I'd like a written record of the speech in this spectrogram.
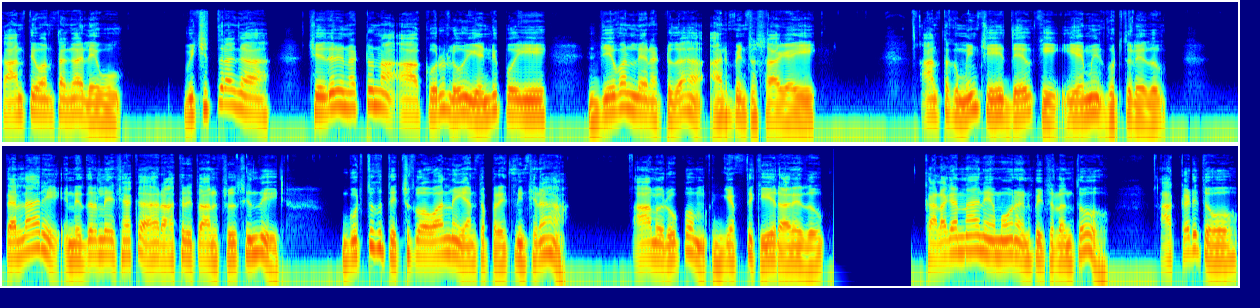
కాంతివంతంగా లేవు. విచిత్రంగా చెదిరినట్టున్న ఆ కురులు ఎండిపోయి జీవం లేనట్టుగా అనిపించసాగాయి. అంతకు మించి దేవికి ఏమీ గుర్తులేదు. తెల్లారి నిద్రలేశాక రాత్రి తాను చూసింది గుర్తుకు తెచ్చుకోవాలని ఎంత ప్రయత్నించినా ఆమె రూపం జ్ఞప్తికి రాలేదు. కలగన్నానేమో అని అనిపించడంతో అక్కడితో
